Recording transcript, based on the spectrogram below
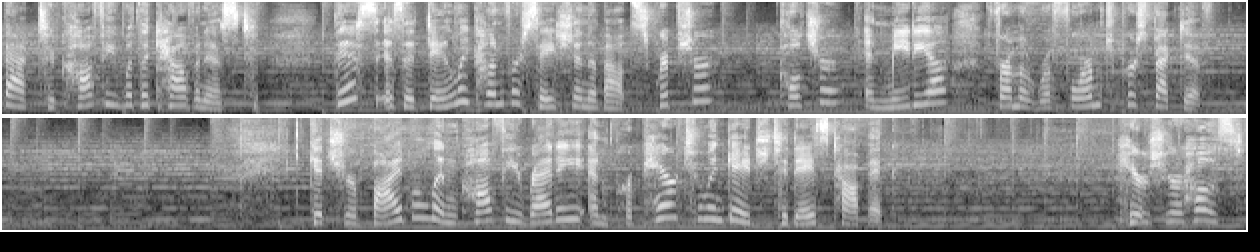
back to Coffee with a Calvinist. This is a daily conversation about scripture, culture, and media from a Reformed perspective. Get your Bible and coffee ready and prepare to engage today's topic. Here's your host,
